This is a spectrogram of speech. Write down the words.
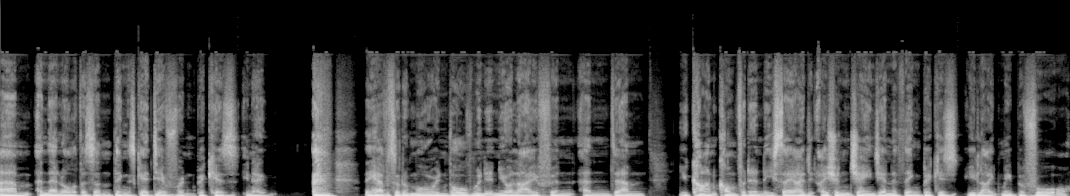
Um, and then all of a sudden things get different because you know they have sort of more involvement in your life, and and um, you can't confidently say I, I shouldn't change anything because you liked me before.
